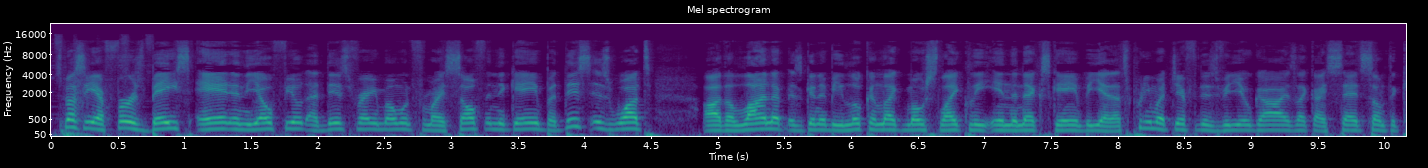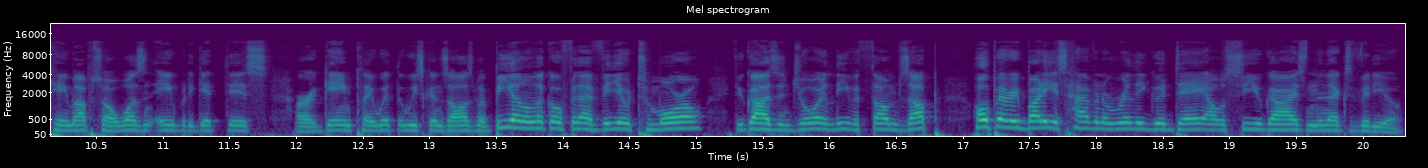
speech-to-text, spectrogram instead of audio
especially at first base and in the outfield at this very moment for myself in the game. But this is what uh, the lineup is going to be looking like most likely in the next game. But yeah, that's pretty much it for this video, guys. Like I said, something came up, so I wasn't able to get this or a gameplay with Luis Gonzalez. But be on the lookout for that video tomorrow. If you guys enjoy, leave a thumbs up. Hope everybody is having a really good day. I will see you guys in the next video.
